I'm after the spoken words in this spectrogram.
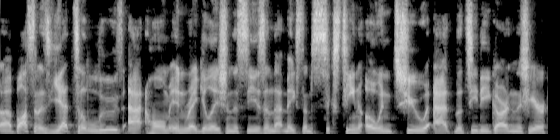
uh, Boston has yet to lose at home in regulation this season. That makes them 16 0 2 at the TD Garden this year.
